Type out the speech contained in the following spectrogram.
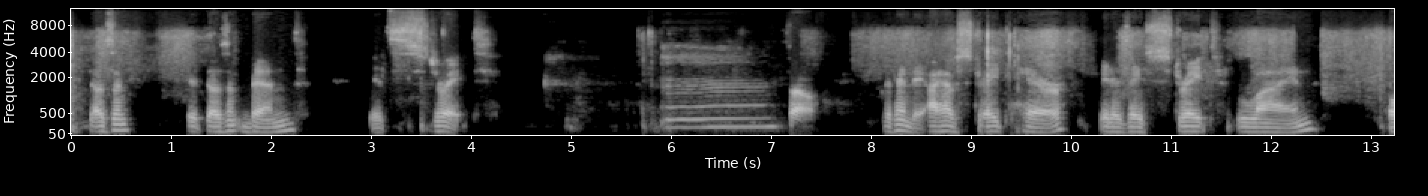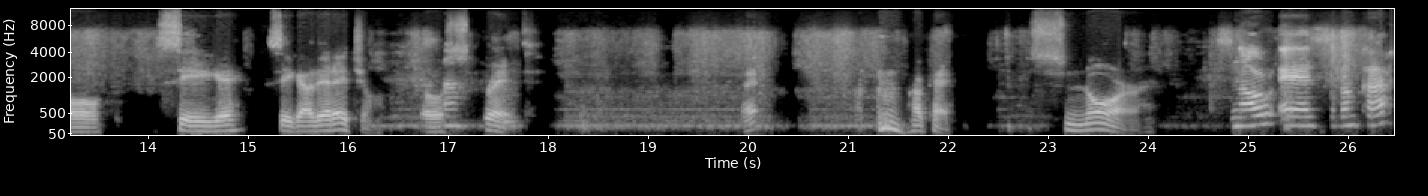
It doesn't it doesn't bend. It's straight. Mm, So, depende. I have straight hair. It is a straight line. O sigue, siga derecho. So Ah. straight. Right? okay. Snore. snore es roncar.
